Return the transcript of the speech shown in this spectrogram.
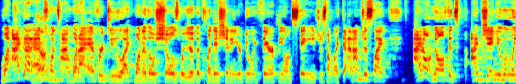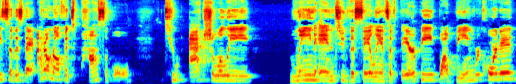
When I got asked one time, would I ever do like one of those shows where you're the clinician and you're doing therapy on stage or something like that? And I'm just like, I don't know if it's. I genuinely to this day, I don't know if it's possible to actually lean into the salience of therapy while being recorded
